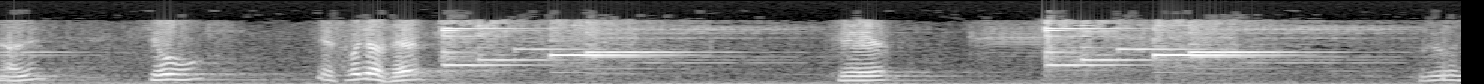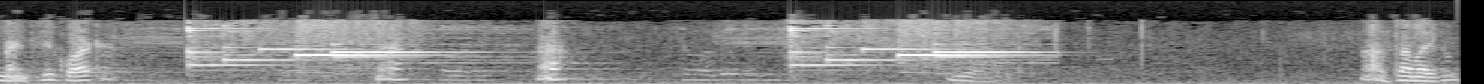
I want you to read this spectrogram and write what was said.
یعنی کیوں؟ اس وجہ سے کہ زیرو نائن تھری کوارٹر ہاں؟ ہاں؟ ہاں، السلام علیکم۔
